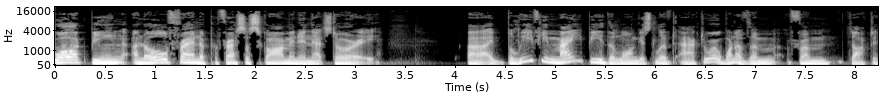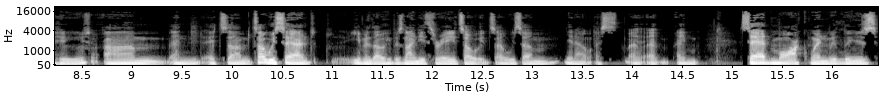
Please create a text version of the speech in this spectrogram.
Warlock being an old friend of Professor Scarman in that story. Uh, I believe he might be the longest lived actor, or one of them from Doctor Who. Um, and it's um, it's always sad, even though he was ninety three. It's always it's always um, you know a, a, a sad mark when we lose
